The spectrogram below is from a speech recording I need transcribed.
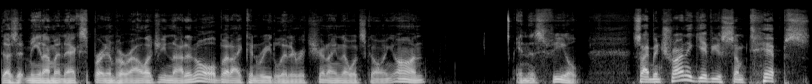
Does it mean I'm an expert in virology? Not at all, but I can read literature and I know what's going on in this field. So I've been trying to give you some tips,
